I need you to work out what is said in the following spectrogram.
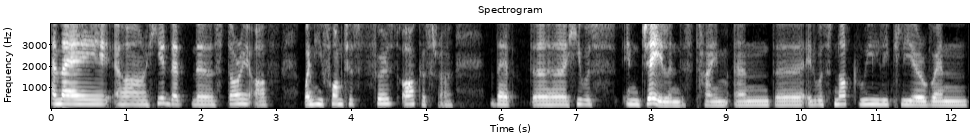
And I uh, hear that the story of when he formed his first orchestra, that uh, he was in jail in this time, and uh, it was not really clear when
